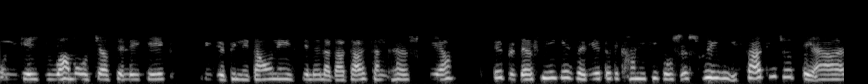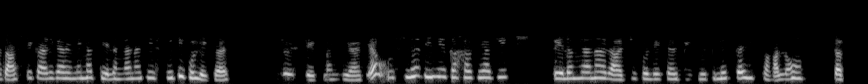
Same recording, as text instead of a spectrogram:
उनके युवा मोर्चा से लेके बीजेपी नेताओं ने इसके लिए लगातार संघर्ष किया। फिर प्रदर्शनी के ज़रिए तो दिखाने की कोशिश हुई ही। साथ ही जो राष्ट्रीय कार्यकारिणी में तेलंगाना की स्थिति को लेकर जो स्टेटमेंट दिया गया, उसमें भी ये कहा गया कि तेलंगाना राज्य को लेकर बीजेपी ने कई सालों तक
